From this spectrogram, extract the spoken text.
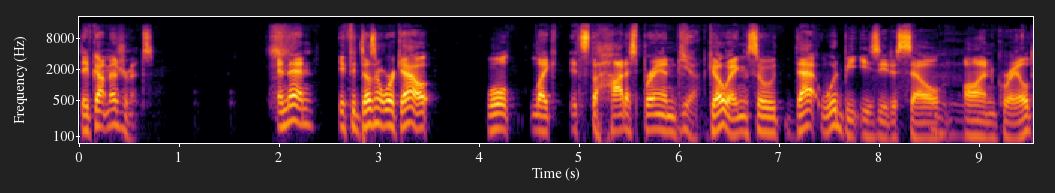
They've got measurements. And then if it doesn't work out, well, like it's the hottest brand Yeah. going. So that would be easy to sell Mhm. on Grailed,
